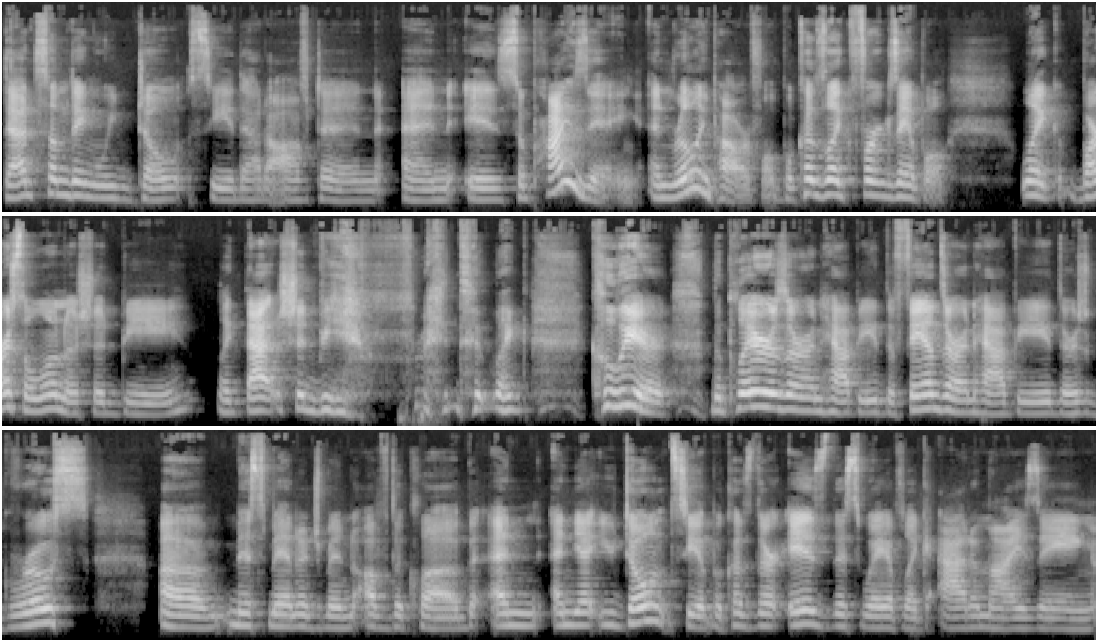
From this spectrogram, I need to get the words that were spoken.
that's something we don't see that often and is surprising and really powerful because like for example, like Barcelona should be like that should be like clear. The players are unhappy, the fans are unhappy, there's gross um, mismanagement of the club. And and yet you don't see it because there is this way of like atomizing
